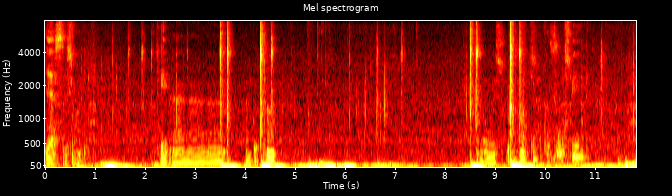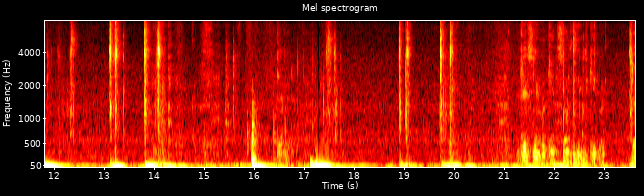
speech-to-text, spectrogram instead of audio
Yes, this one. Okay, uh, I put top. full speed. Damn it. I guess you would get something to get like the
